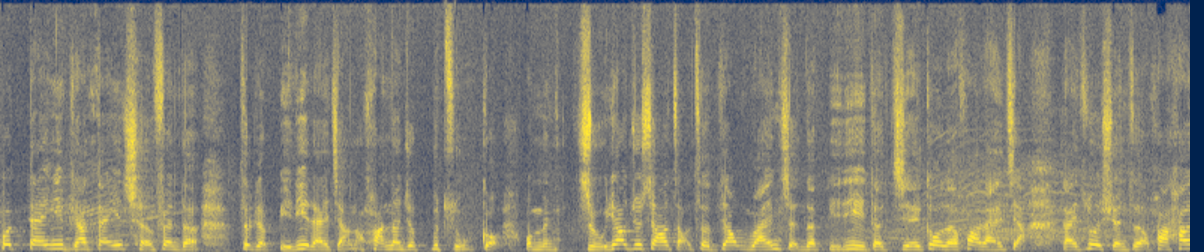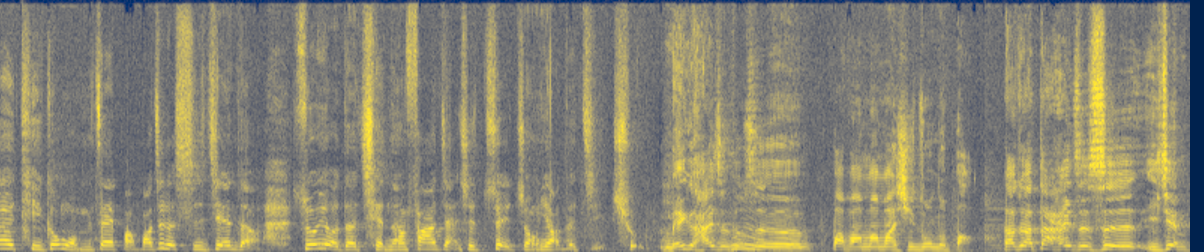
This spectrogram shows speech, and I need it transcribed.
或单一比较单一成分的这个比例来讲的话，那就不足够。我们主要就是要找这个比较完整的比例的结构的话来讲来做选择的话，它会提供我们在宝宝这个时间的所有的潜能发展是最重要的基础。每个孩子都是爸爸妈妈心中的宝，那这带孩子是一件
